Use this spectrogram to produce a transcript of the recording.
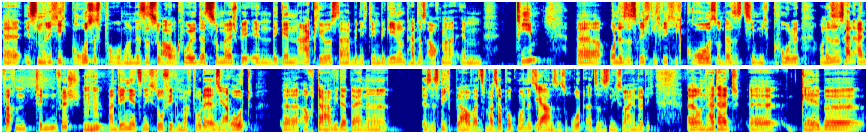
äh, ist ein richtig großes Pokémon. Das ist super Oh. cool, dass zum Beispiel in Legenden Arceus, da bin ich dem begegnet und hatte es auch mal im Team. Äh, und es ist richtig, richtig groß und das ist ziemlich cool. Und es ist halt einfach ein Tintenfisch, an dem jetzt nicht so viel gemacht wurde. Er ist Mhm. Ja. rot. Äh, auch da wieder deine. Es ist nicht blau, weil es ein Wasser-Pokémon ist, Ja. sondern es ist rot, also es ist nicht so eindeutig. Äh, und hat halt äh, gelbe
